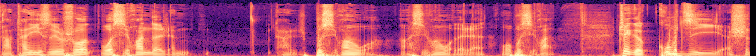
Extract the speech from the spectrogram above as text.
啊。他的意思就是说我喜欢的人啊不喜欢我啊，喜欢我的人我不喜欢，这个估计也是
